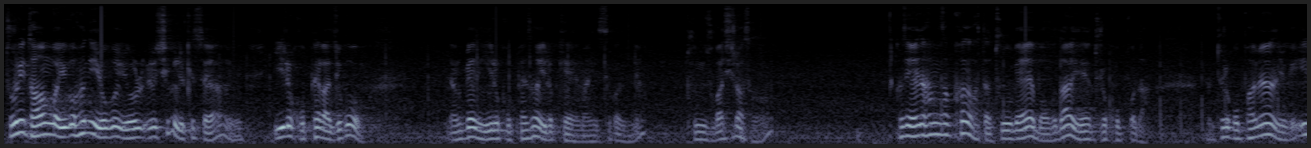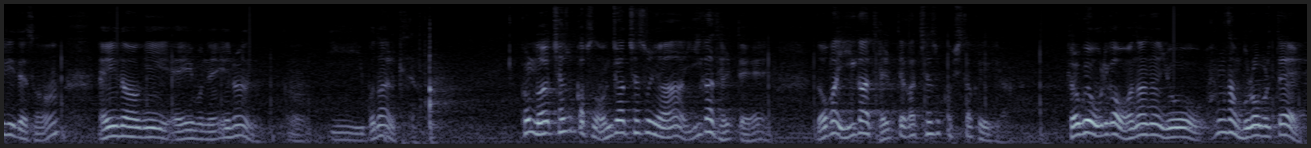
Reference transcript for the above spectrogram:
둘이 더한 거 이거 흔히 요거 요, 요 식을 이렇게 써요. 2를 곱해가지고 양변 2를 곱해서 이렇게 많이 쓰거든요. 분수가 싫어서. 그래서 얘는 항상 크거나 같다. 두배 뭐보다 얘는 둘을 곱보다. 둘을 곱하면 이게 1이 돼서 a 더하기 a분의 1은 어, 2보다 이렇게 돼요. 그럼 너의 최소값은 언제가 최소냐? 2가 될 때. 너가 2가 될 때가 최소값이다 그 얘기야. 결국에 우리가 원하는 요 항상 물어볼 때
